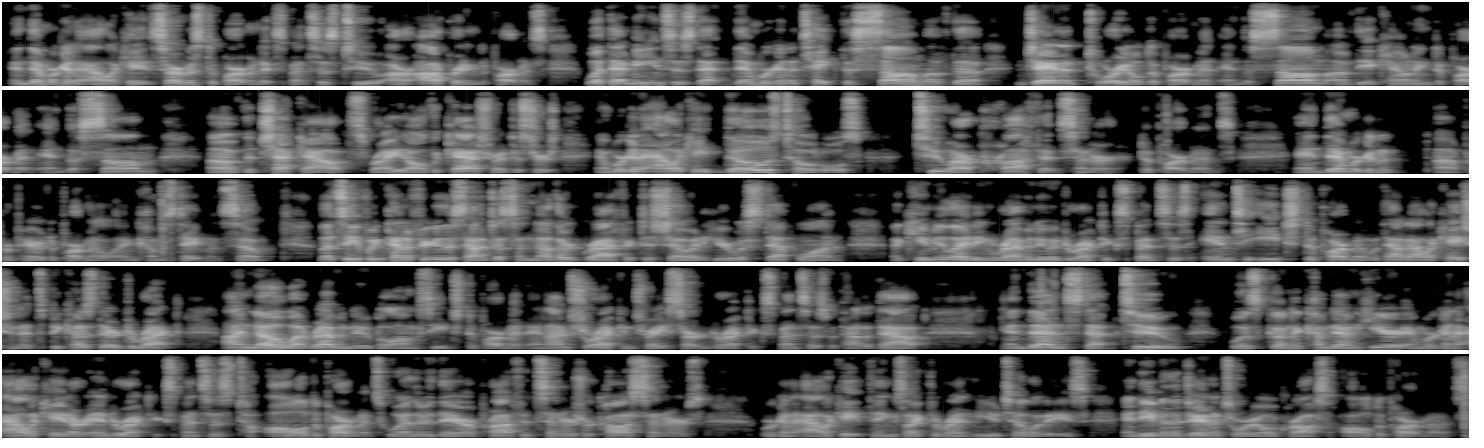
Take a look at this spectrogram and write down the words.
And then we're going to allocate service department expenses to our operating departments. What that means is that then we're going to take the sum of the janitorial department and the sum of the accounting department and the sum of the checkouts, right, all the cash registers, and we're going to allocate those totals to our profit center departments. And then we're going to uh, prepare departmental income statements. So let's see if we can kind of figure this out. Just another graphic to show it. Here was step one, accumulating revenue and direct expenses into each department without allocation. It's because they're direct. I know what revenue belongs to each department, and I'm sure I can trace certain direct expenses without a doubt. And then step two was going to come down here and we're going to allocate our indirect expenses to all departments, whether they are profit centers or cost centers, we're going to allocate things like the rent and utilities and even the janitorial across all departments.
